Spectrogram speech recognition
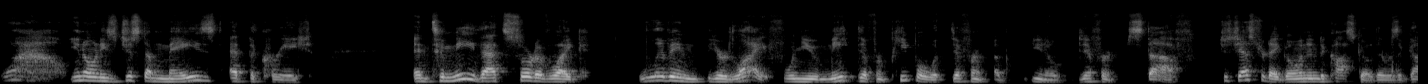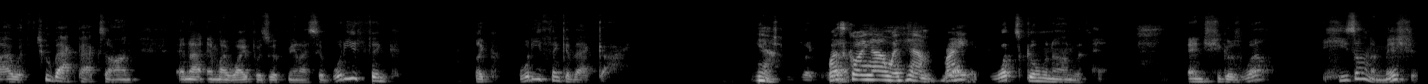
wow, you know, and he's just amazed at the creation. And to me, that's sort of like living your life when you meet different people with different, uh, you know, different stuff. Just yesterday, going into Costco, there was a guy with two backpacks on, and I and my wife was with me, and I said, "What do you think? Like, what do you think of that guy?" Yeah. Like, what's going on with him, right? Yeah, like, what's going on with him? And she goes, Well, he's on a mission.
